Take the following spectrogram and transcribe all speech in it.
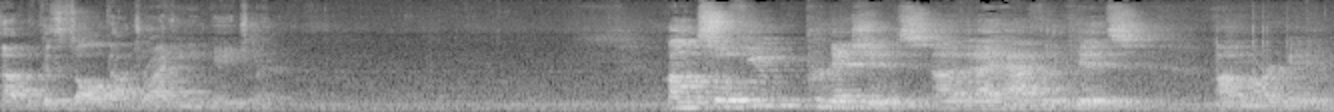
uh, because it's all about driving engagement. Um, so a few predictions uh, that I have for the kids uh, market.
